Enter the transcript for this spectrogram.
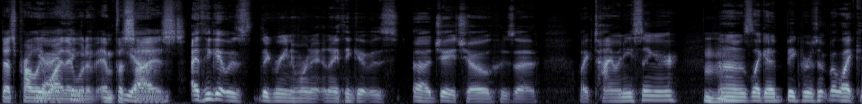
that's probably Yeah, why I they think- would have emphasized. I think it was the Green Hornet, and I think it was uh, Jay Chou, who's a like Taiwanese singer. Mhm. Uh, was like a big person, but like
